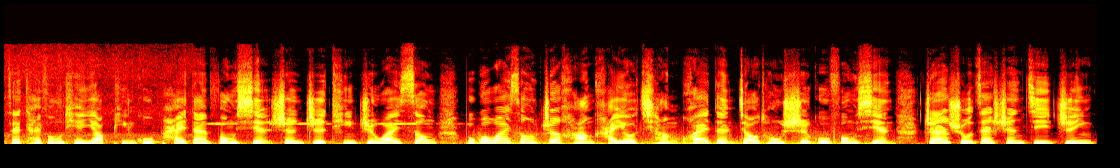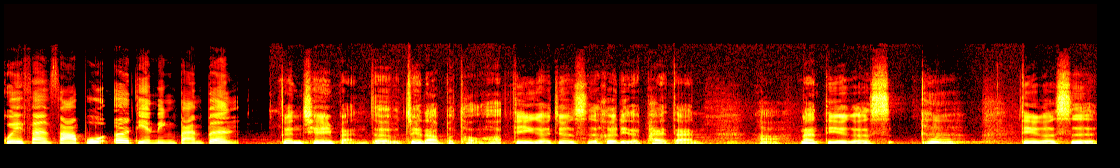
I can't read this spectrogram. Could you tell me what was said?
在台风天要评估派单风险，甚至停止外送。不过，外送这行还有抢快等交通事故风险。职安署在升级指引规范，发布二点零版本。跟前一版的最大不同哈，第一个就是合理的派单啊，那第二个是第二个是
